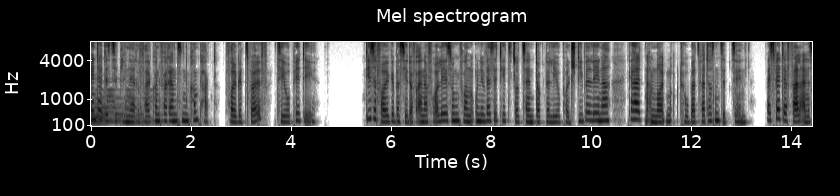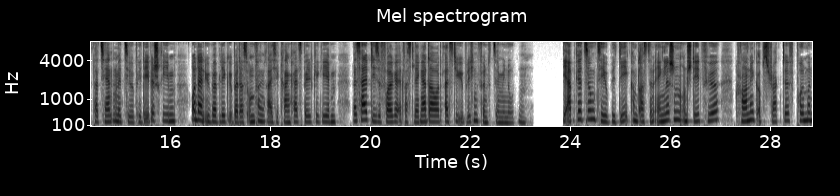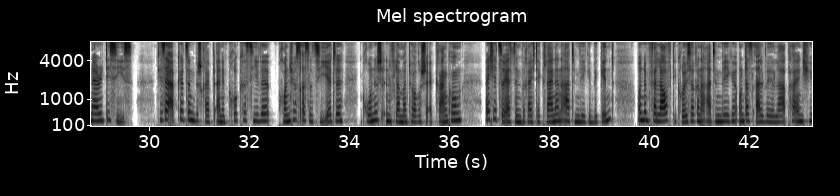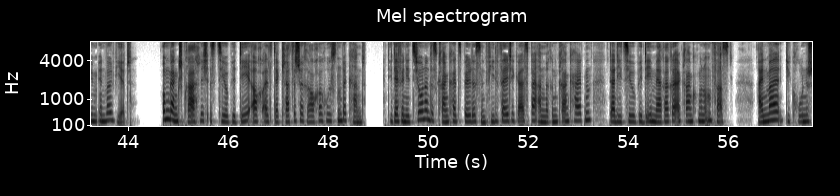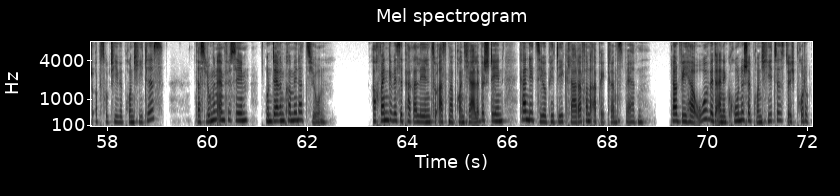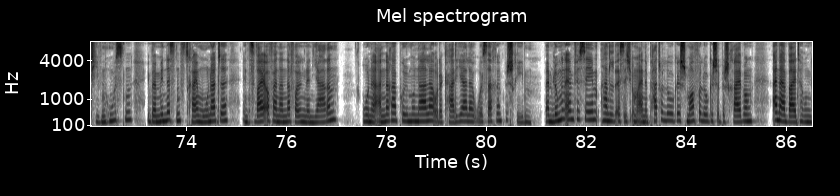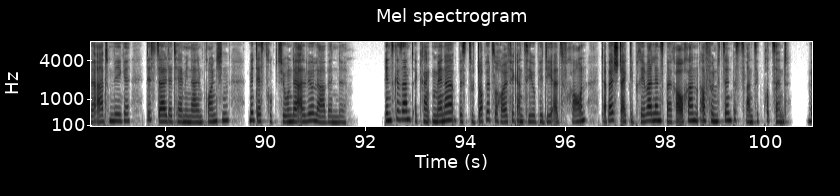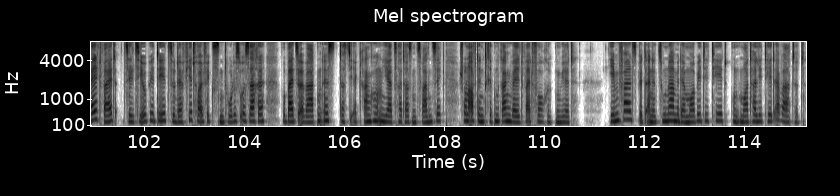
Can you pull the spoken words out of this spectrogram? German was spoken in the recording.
Interdisziplinäre Fallkonferenzen kompakt Folge 12 COPD Diese Folge basiert auf einer Vorlesung von Universitätsdozent Dr. Leopold Stiebel-Lehner, gehalten am 9. Oktober 2017. Es wird der Fall eines Patienten mit COPD beschrieben und ein Überblick über das umfangreiche Krankheitsbild gegeben, weshalb diese Folge etwas länger dauert als die üblichen 15 Minuten. Die Abkürzung COPD kommt aus dem Englischen und steht für Chronic Obstructive Pulmonary Disease. Diese Abkürzung beschreibt eine progressive, bronchusassoziierte, chronisch inflammatorische Erkrankung, welche zuerst im Bereich der kleinen Atemwege beginnt und im Verlauf die größeren Atemwege und das Alveolarparenchym involviert Umgangssprachlich ist COPD auch als der klassische Raucherhusten bekannt. Die Definitionen des Krankheitsbildes sind vielfältiger als bei anderen Krankheiten, da die COPD mehrere Erkrankungen umfasst. Einmal die chronisch obstruktive Bronchitis, das Lungenemphysem und deren Kombination. Auch wenn gewisse Parallelen zu Asthma bronchiale bestehen, kann die COPD klar davon abgegrenzt werden. Laut WHO wird eine chronische Bronchitis durch produktiven Husten über mindestens drei Monate in zwei aufeinanderfolgenden Jahren ohne anderer pulmonaler oder kardialer Ursache beschrieben. Beim Lungenemphysem handelt es sich um eine pathologisch-morphologische Beschreibung einer Erweiterung der Atemwege distal der terminalen Bronchien mit Destruktion der Alveolarwände Insgesamt erkranken Männer bis zu doppelt so häufig an COPD als Frauen, dabei steigt die Prävalenz bei Rauchern auf 15 bis 20 Prozent. Weltweit zählt COPD zu der vierthäufigsten Todesursache, wobei zu erwarten ist, dass die Erkrankung im Jahr 2020 schon auf den dritten Rang weltweit vorrücken wird. Ebenfalls wird eine Zunahme der Morbidität und Mortalität erwartet.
